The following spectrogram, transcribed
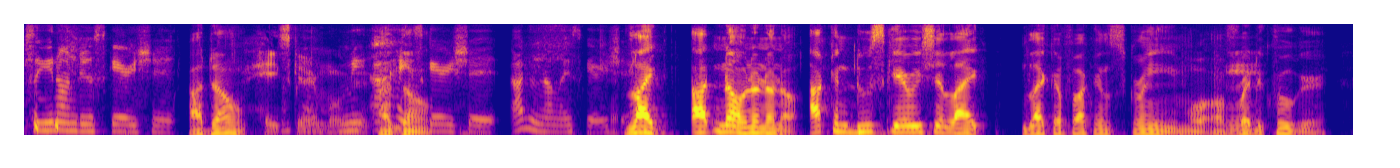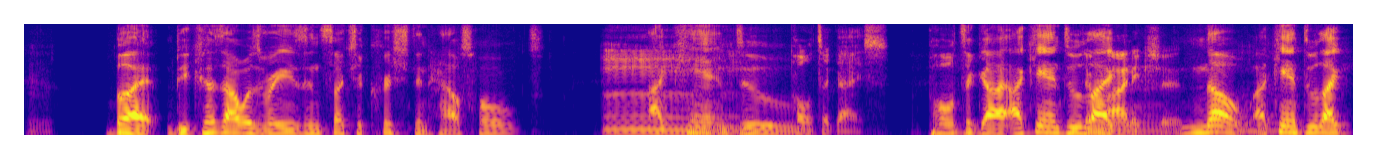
So you don't do scary shit. I don't. Hate scary Okay. movies. Me, I, I hate don't. scary shit. I do not like scary shit. Like, uh, no, no, no, no. I can do scary shit like like a fucking Scream or, or Freddy Krueger, but because I was raised in such a Christian household, I can't do poltergeist. Poltergeist. I can't do Demonic like shit. no. I can't do like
